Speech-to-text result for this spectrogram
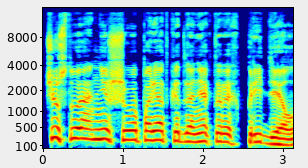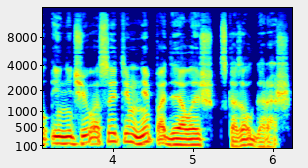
Чувство низшего порядка для некоторых предел, и ничего с этим не поделаешь, сказал гараж.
